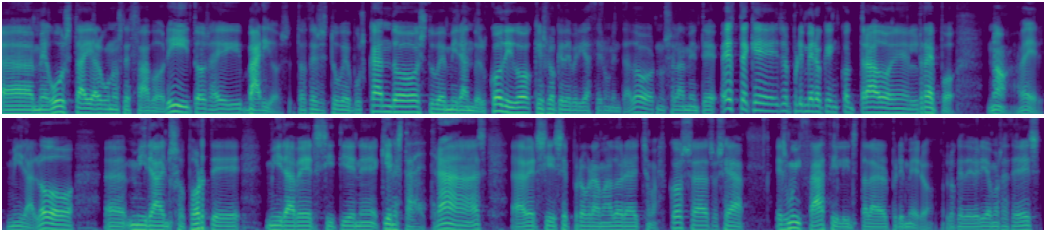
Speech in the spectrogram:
uh, me gusta, hay algunos de favoritos, hay varios. Entonces estuve buscando, estuve mirando el código, qué es lo que debería hacer un inventador. No solamente este que es el primero que he encontrado en el repo. No, a ver, míralo, uh, mira en soporte, mira a ver si tiene, quién está detrás, a ver si ese programador ha hecho más cosas. O sea, es muy fácil instalar el primero. Lo que deberíamos hacer es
